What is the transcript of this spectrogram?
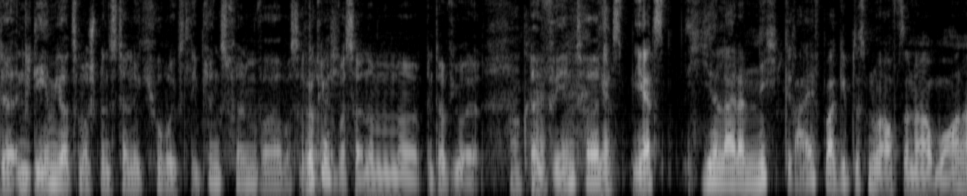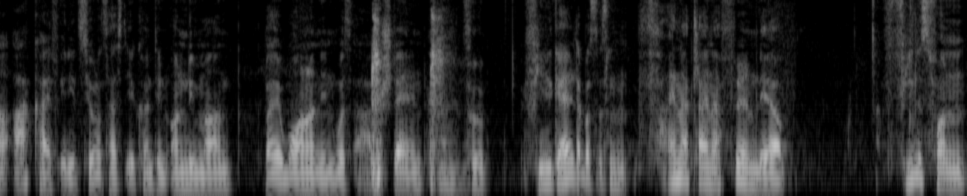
der in dem Jahr zum Beispiel in Stanley Kubricks Lieblingsfilm war, was, hat Wirklich? Er, was er in einem äh, Interview er, erwähnt hat. Jetzt, jetzt hier leider nicht greifbar, gibt es nur auf so einer Warner Archive Edition. Das heißt, ihr könnt den On Demand bei Warner in den USA bestellen für viel Geld. Aber es ist ein feiner kleiner Film, der vieles von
